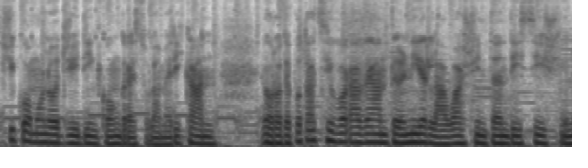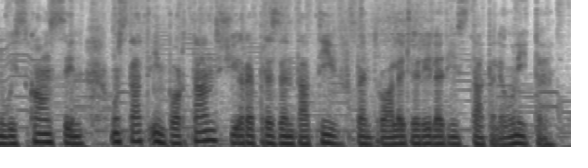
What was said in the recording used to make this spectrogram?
și cu omologii din Congresul American. Eurodeputații vor avea întâlniri la Washington DC și în Wisconsin, un stat important și reprezentativ pentru alegerile din Statele Unite.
